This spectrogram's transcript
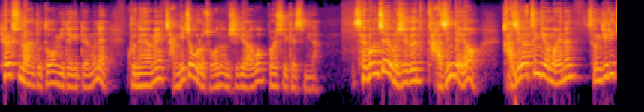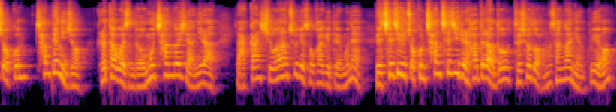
혈액순환에도 도움이 되기 때문에 구내염에 장기적으로 좋은 음식이라고 볼 수 있겠습니다. 세 번째 음식은 가지인데요. 가지 같은 경우에는 성질이 조금 찬 편이죠. 그렇다고 해서 너무 찬 것이 아니라 약간 시원한 쪽에 속하기 때문에 내 체질이 조금 찬 체질을 하더라도 드셔도 아무 상관이 없고요.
